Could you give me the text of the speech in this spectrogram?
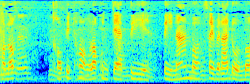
เขาล็อกเขาปิดห้องล็อกกุญแจตี ตีนานบ่ใส่เวลาโดนบ่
